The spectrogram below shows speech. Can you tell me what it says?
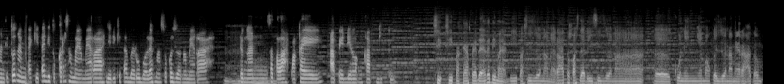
nanti tuh name tag kita ditukar sama yang merah. Jadi kita baru boleh masuk ke zona merah Hmm. dengan Oh. setelah pakai APD lengkap gitu. Si si pakai APD itu di mana? Di pas di zona merah atau pas dari si zona eh, kuningnya mau ke zona merah atau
